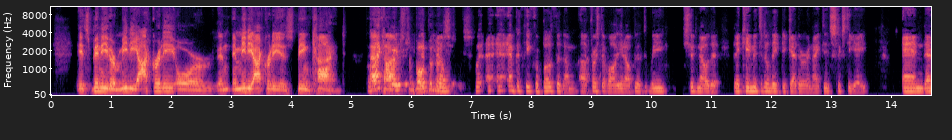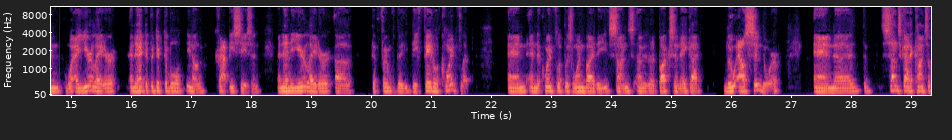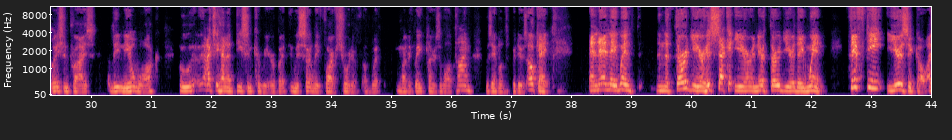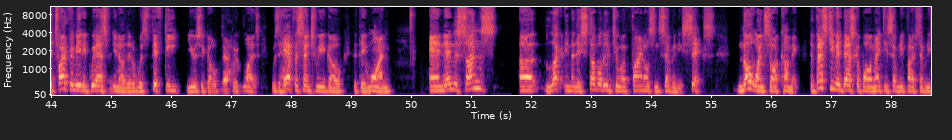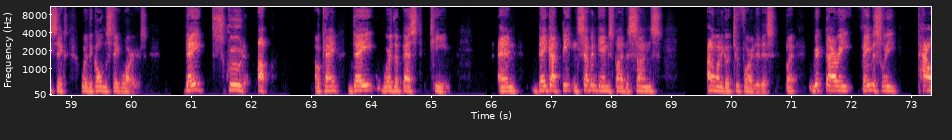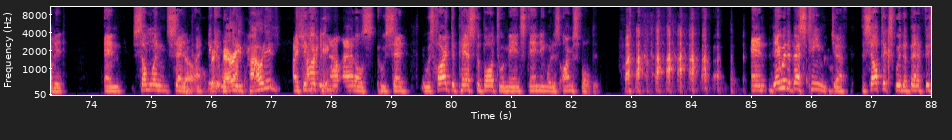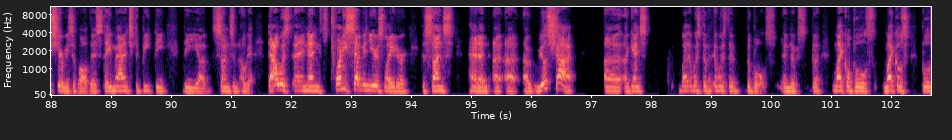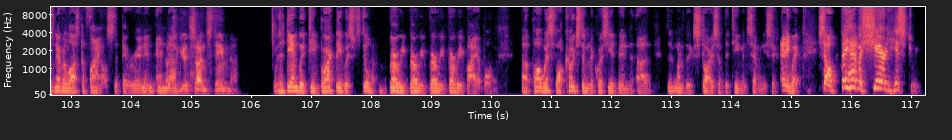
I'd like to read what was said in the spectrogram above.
it's been either mediocrity or, and, and mediocrity is being kind Well, at times really- to both of those know, empathy for both of them. Uh, first of all, you know we should know that they came into the league together in 1968, and then a year later, and they had the predictable, you know, crappy season, and then a year later, uh, the, the the fatal coin flip, and and the coin flip was won by the Suns, uh, the Bucks, and they got Lou Alcindor, and uh, the Suns got a consolation prize, Neil Walk, who actually had a decent career, but it was certainly far short of, of what one of the great players of all time was able to produce. Okay. And then they win in the third year, his second year, in their third year, they win. 50 years ago. It's hard for me to grasp, you know, that it was 50 years ago, Yeah. but it was. It was a half a century ago that they won. And then the Suns, uh, luck, you know, they stumbled into a finals in 76. No one saw coming. The best team in basketball in 1975 76 were the Golden State Warriors. They screwed up. Okay. They were the best team. And they got beaten seven games by the Suns. I don't want to go too far into this, but Rick Barry famously pouted. And someone said, No. I think Rick it was Barry pouted? I think it was Al Attles who said it was hard to pass the ball to a man standing with his arms folded. And they were the best team, Jeff. The Celtics were the beneficiaries of all this. They managed to beat the the uh, Suns, and okay, that was. And then 27 years later, the Suns had an, a, a, a real shot uh, against, but it was the it was the the Bulls and the, the Michael Bulls. Michael's Bulls never lost the finals that they were in, and, and That was um, a good Suns team, though. it was a damn good team. Barkley was still very, very, very, very viable. Uh, Paul Westphal coached them, and of course, he had been uh, one of the stars of the team in '76. Anyway, so they have a shared history,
